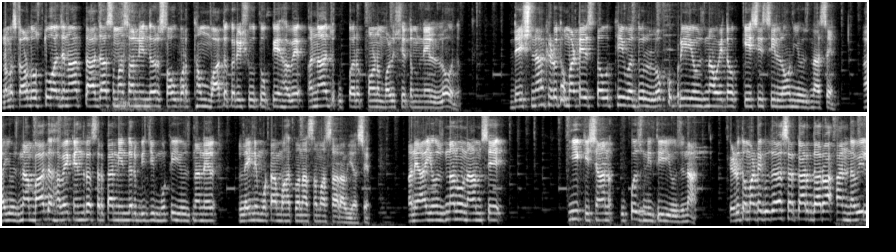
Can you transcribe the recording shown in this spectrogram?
નમસ્કાર દોસ્તો, આજના તાજા સમાચારની અંદર સૌ પ્રથમ વાત કરીશું તો કે હવે અનાજ ઉપર પણ મળશે તમને લોન. દેશના ખેડૂતો માટે સૌથી વધુ લોકપ્રિય યોજના હોય તો કેસીસી લોન યોજના છે. આ યોજના બાદ હવે કેન્દ્ર સરકારની અંદર બીજી મોટી યોજનાને લઈને મોટા મહત્વના સમાચાર આવ્યા છે. અને આ યોજનાનું નામ છે ઈ કિસાન ઉપજ નિધિ યોજના. ખેડૂતો માટે ગુજરાત સરકાર દ્વારા આ નવી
